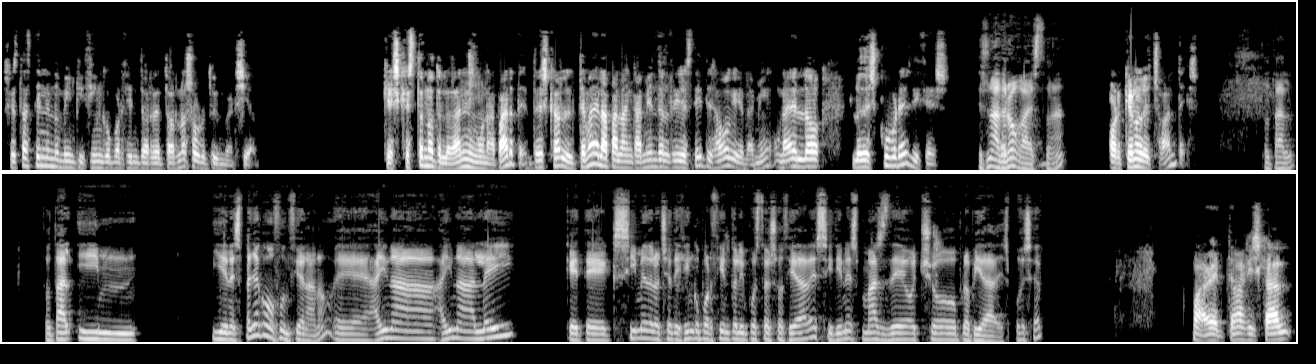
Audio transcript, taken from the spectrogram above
es que estás teniendo un 25% de retorno sobre tu inversión que es que esto no te lo da en ninguna parte. Entonces, claro, el tema del apalancamiento del real estate es algo que también, una vez lo, descubres, dices... Es una droga esto, ¿eh? ¿Por qué no lo he hecho antes? Total, total. Y, en España, ¿cómo funciona, no? Eh, hay, una, hay una ley que te exime del 85% del impuesto de sociedades si tienes más de 8 propiedades, ¿puede ser? Bueno, a ver, tema fiscal,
